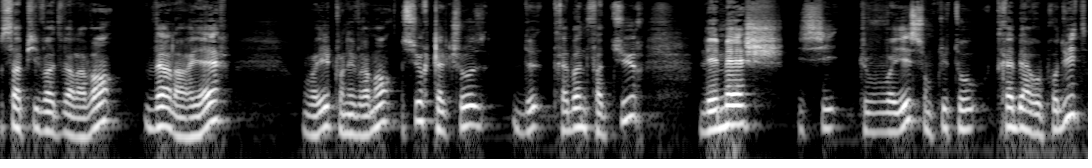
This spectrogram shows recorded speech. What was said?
ça pivote vers l'avant, vers l'arrière. Vous voyez qu'on est vraiment sur quelque chose de très bonne facture. Les mèches ici que vous voyez sont plutôt très bien reproduites.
